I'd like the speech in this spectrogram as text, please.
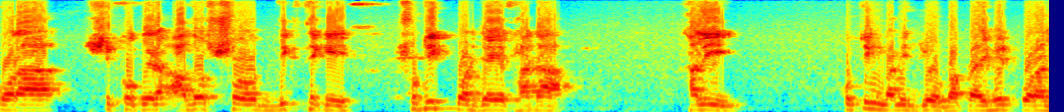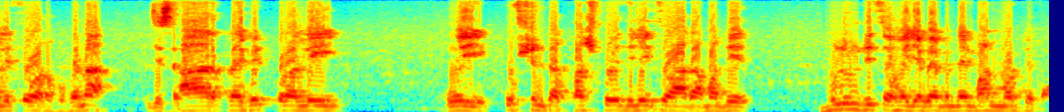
করা শিক্ষকের আদর্শ দিক থেকে সঠিক পর্যায়ে থাকা খালি কোচিং বাণিজ্য বা প্রাইভেট পড়ালে তো আর হবে না। আর প্রাইভেট পড়ালেই ওই কোশ্চেনটা ফাঁস করে দিলেই তো আর আমাদের ভুলুণ্ঠিত হয়ে যাবে আমাদের মানমর্যাদা।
